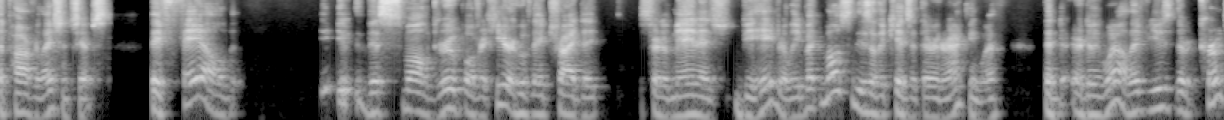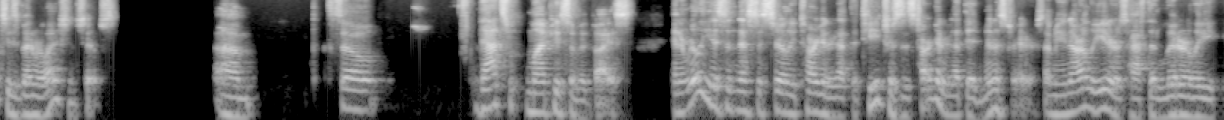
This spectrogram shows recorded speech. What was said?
the power of relationships they failed this small group over here who they've tried to sort of manage behaviorally but most of these other kids that they're interacting with that are doing well they've used their currency has been relationships. Um, so that's my piece of advice and it really isn't necessarily targeted at the teachers it's targeted at the administrators. I mean our leaders have to literally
